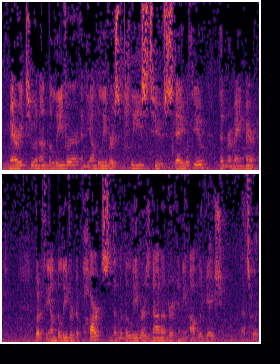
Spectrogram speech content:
married to an unbeliever and the unbeliever is pleased to stay with you, then remain married. But if the unbeliever departs, then the believer is not under any obligation. That's what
